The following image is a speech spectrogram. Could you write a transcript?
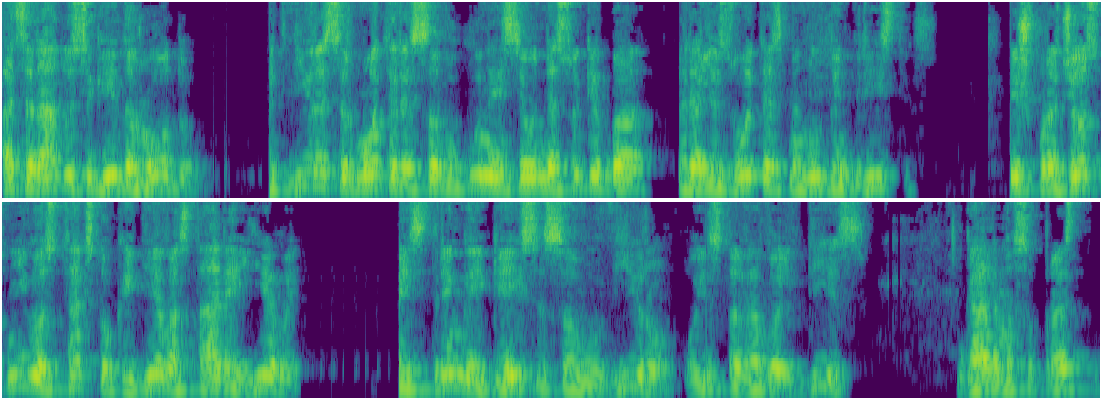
Atsiradusi gėda rodo, kad vyras ir moteris savo kūnais jau nesugeba realizuoti asmenų bendrystės. Iš pradžios knygos teksto, kai Dievas tarė Jėvai, aistringai geisi savo vyro, o jis tave valdys, galima suprasti,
